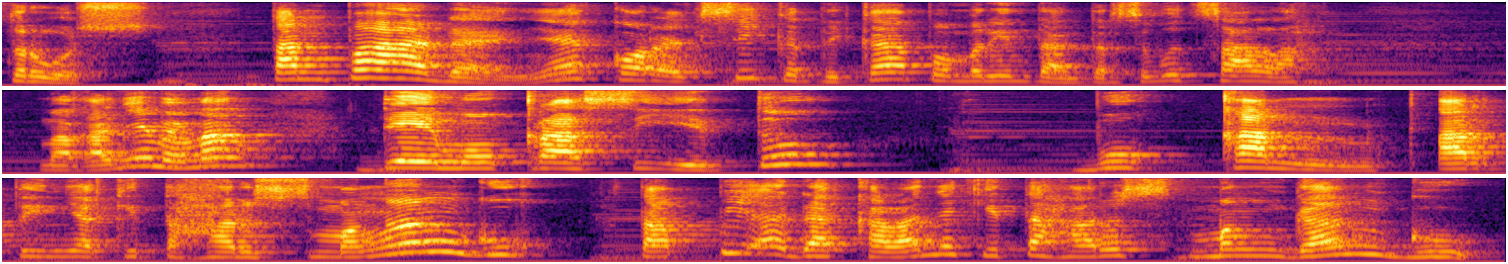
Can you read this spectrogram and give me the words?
terus tanpa adanya koreksi ketika pemerintahan tersebut salah. Makanya memang demokrasi itu bukan artinya kita harus mengangguk, tapi ada kalanya kita harus mengganggu.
